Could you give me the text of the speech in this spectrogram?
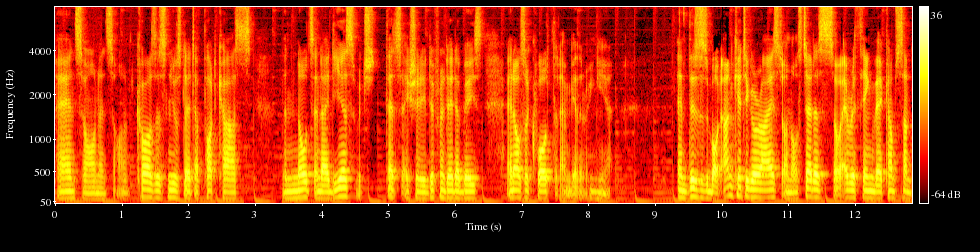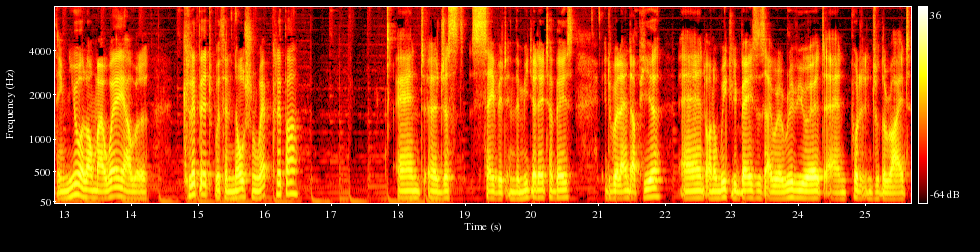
and so on and so on. Courses, newsletter, podcasts, the notes and ideas, which that's actually a different database, and also quotes that I'm gathering here. And this is about uncategorized or no status, so everything that comes something new along my way, I will clip it with a Notion web clipper and uh, just save it in the media database. It will end up here and on a weekly basis I will review it and put it into the right,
